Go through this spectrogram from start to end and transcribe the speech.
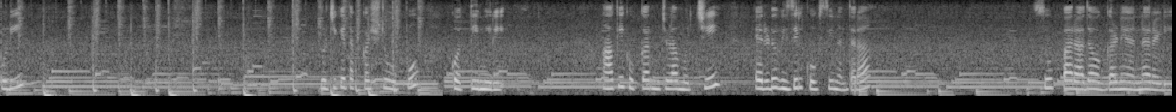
ಪುಡಿ ರುಚಿಗೆ ತಕ್ಕಷ್ಟು ಉಪ್ಪು, ಕೊತ್ತಿಮಿರಿ. ಹಾಕಿ ಕುಕ್ಕರ್ ಮುಚ್ಚಳ ಮುಚ್ಚಿ ಎರಡು ವಿಸಿಲ್ ಕೂಗಿಸಿ ನಂತರ ಸೂಪರಾದ ಒಗ್ಗರಣೆಯನ್ನು ರೆಡಿ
